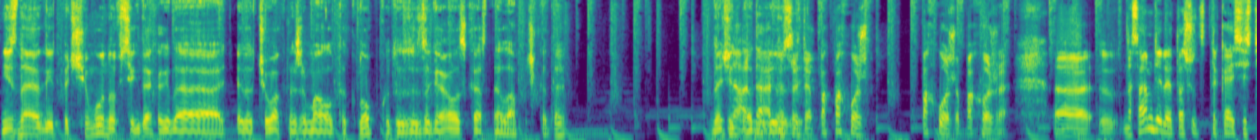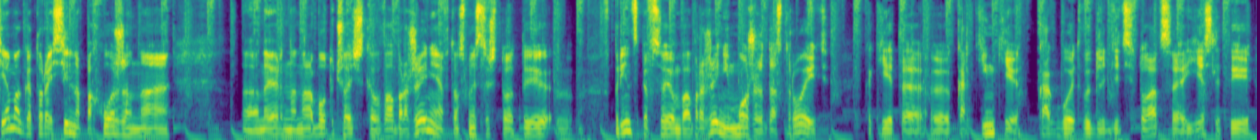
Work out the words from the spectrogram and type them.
Не знаю, говорит, почему, но всегда, когда этот чувак нажимал эту кнопку, то загоралась красная лампочка, да? Значит, да, да, ну, это похоже. Похоже, похоже. Э, на самом деле, это такая система, которая сильно похожа на наверное, на работу человеческого воображения, в том смысле, что ты, в принципе, в своем воображении можешь достроить какие-то э, картинки, как будет выглядеть ситуация, если ты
